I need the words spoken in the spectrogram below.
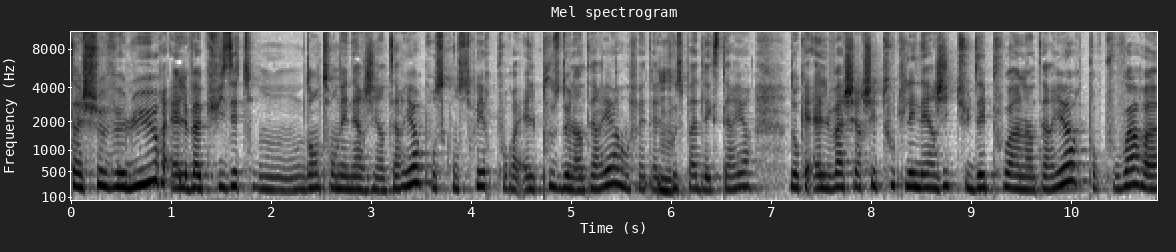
ta chevelure, elle va puiser ton, dans ton énergie intérieure pour se construire, pour, elle pousse de l'intérieur en fait, elle mm. pousse pas de l'extérieur. Donc elle va chercher toute l'énergie que tu déploies à l'intérieur pour pouvoir euh,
